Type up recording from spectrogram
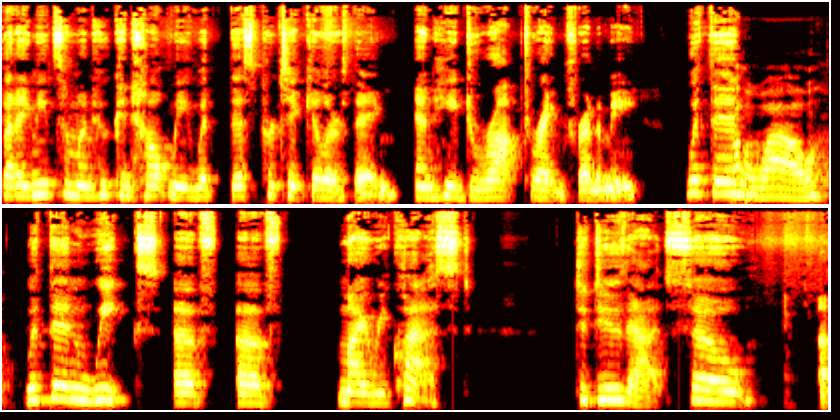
but I need someone who can help me with this particular thing. And he dropped right in front of me within oh wow within weeks of of my request to do that so uh,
